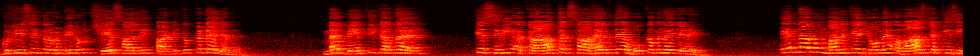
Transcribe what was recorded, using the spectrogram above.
ਗੁਰਜੀਤ ਸਿੰਘ ਤਲਵੰਡੀ ਨੂੰ 6 ਸਾਲ ਦੀ ਪਾਰਟੀ ਚੋਂ ਕੱਢਿਆ ਜਾਂਦਾ ਮੈਂ ਬੇਨਤੀ ਕਰਦਾ ਕਿ ਸ੍ਰੀ ਅਕਾਲ ਤਖਤ ਸਾਹਿਬ ਦੇ ਹੁਕਮ ਨੇ ਜਿਹੜੇ, ਇਹਨਾਂ ਨੂੰ ਮੰਨ ਕੇ ਜੋ ਮੈਂ ਆਵਾਜ਼ ਚੱਕੀ ਸੀ,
